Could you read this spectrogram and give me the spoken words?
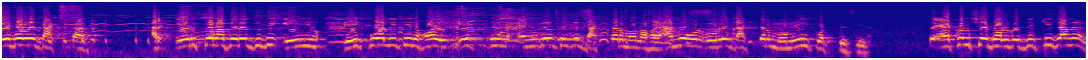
এ বলে ডাক্তার। আর এর চলাফেরা যদি এই এই কোয়ালিটির হয়, এর কোন অ্যাঙ্গেল থেকে ডাক্তার মনে হয়? আমি ওরে ডাক্তার মনেই করতেছি না। তো এখন সে বলবে যে, কি জানেন?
